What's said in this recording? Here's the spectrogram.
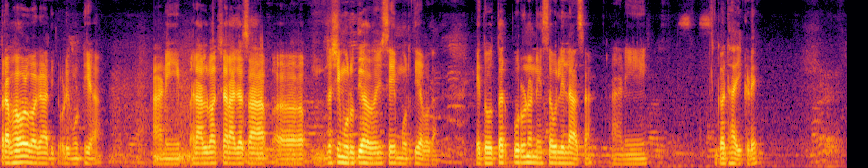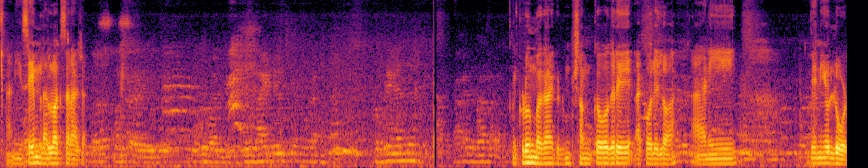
प्रभावळ बघा आधी केवढी मोठी आहे. आणि लालबागच्या राजाचा जशी मूर्ती आहे तशी सेम मूर्ती आहे बघा. हे धोतर पूर्ण नेसवलेला असा. आणि गधा इकडे. आणि सेम लालबागचा राजा. इकडून बघा इकडून शंख वगैरे दाखवलेलो आहे आणि देन यू लोड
